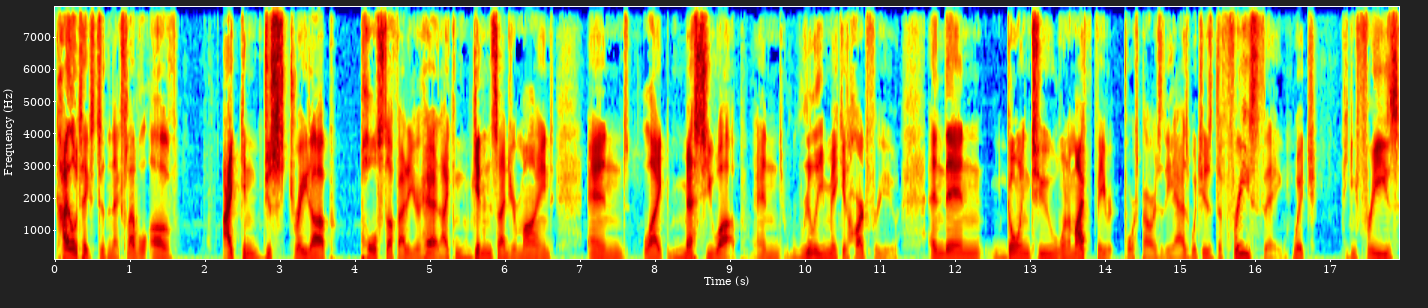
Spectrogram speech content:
Kylo takes it to the next level of I can just straight up pull stuff out of your head. I can get inside your mind and like mess you up and really make it hard for you. And then going to one of my favorite force powers that he has, which is the freeze thing, which he can freeze,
